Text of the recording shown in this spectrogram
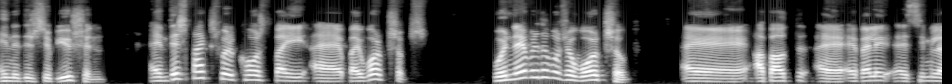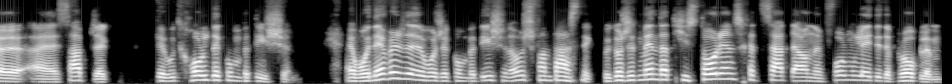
in the distribution, and these spikes were caused by uh, by workshops. Whenever there was a workshop uh, about uh, a very a similar uh, subject, they would hold the competition. And whenever there was a competition, that was fantastic because it meant that historians had sat down and formulated the problem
